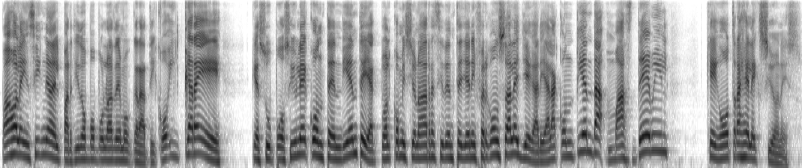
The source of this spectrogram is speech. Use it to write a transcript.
bajo la insignia del Partido Popular Democrático y cree que su posible contendiente y actual comisionada residente Jennifer González llegaría a la contienda más débil que en otras elecciones.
